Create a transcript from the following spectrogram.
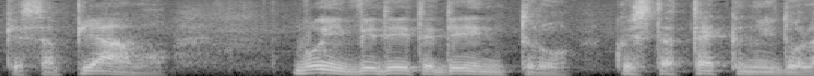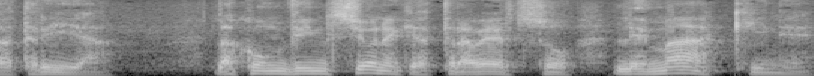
che sappiamo, voi vedete dentro questa tecnoidolatria, la convinzione che attraverso le macchine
